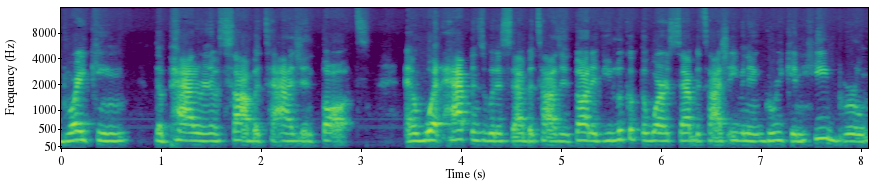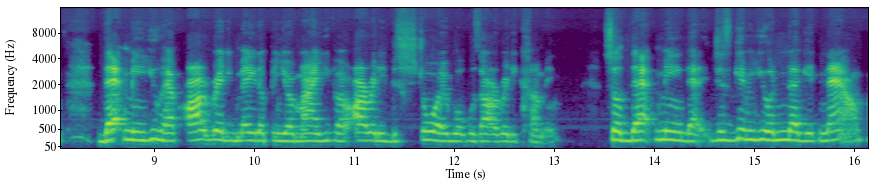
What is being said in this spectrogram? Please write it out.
breaking the pattern of sabotaging thoughts. And what happens with a sabotaging thought, if you look up the word sabotage, even in Greek and Hebrew, that means you have already made up in your mind, you've already destroyed what was already coming. So that means that just giving you a nugget now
